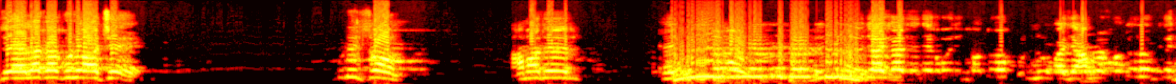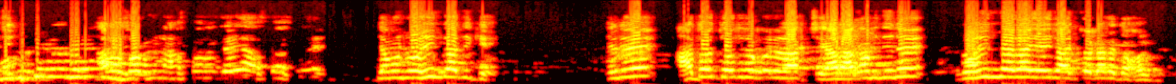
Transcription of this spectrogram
যে এলাকাগুলো আছে আমাদের যেমন রোহিঙ্গা দিকে এনে আদর যত্ন করে রাখছে, আর আগামী দিনে রোহিঙ্গারা এই রাজ্যটাকে দখল করবে।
